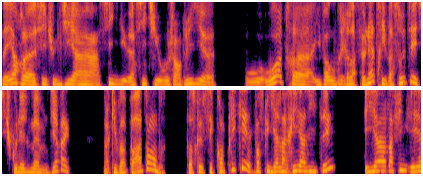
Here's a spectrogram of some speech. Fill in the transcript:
D'ailleurs, euh, si tu le dis à un, un aujourd'hui euh, ou, ou autre, euh, il va ouvrir la fenêtre, il va sauter si tu connais le même direct. Donc, il va pas attendre parce que c'est compliqué, parce qu'il y a la réalité et il y a la fi- et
